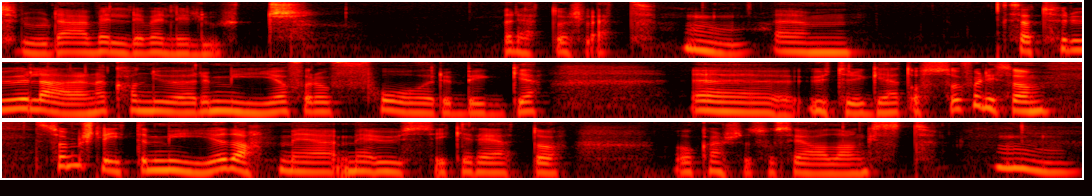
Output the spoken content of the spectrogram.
tror det er veldig, veldig lurt, rett og slett. Mm. Um, så jeg tror lærerne kan gjøre mye for å forebygge uh, utrygghet også for de som, som sliter mye da, med, med usikkerhet og, og, kanskje sosial angst. Mm.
